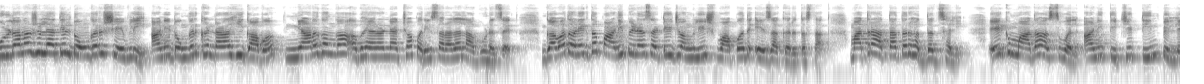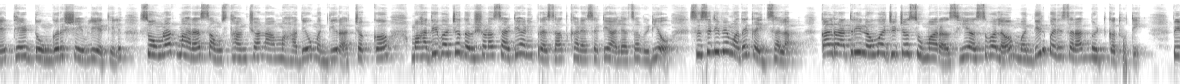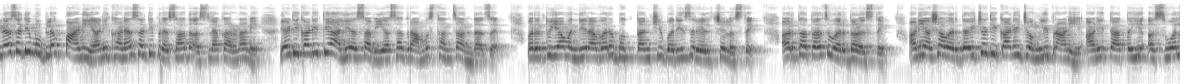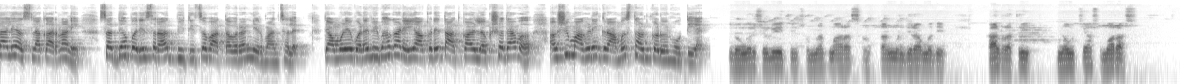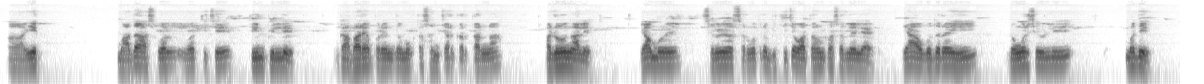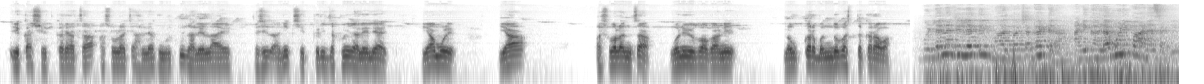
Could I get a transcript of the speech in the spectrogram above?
बुलढाणा जिल्ह्यातील डोंगर शेवली आणि डोंगर खंडाळा ही गावं ज्ञानगंगा अभयारण्याच्या परिसराला लागूनच आहेत. गावात अनेकदा पाणी पिण्यासाठी जंगली श्वापद ये जा करत असतात. मात्र आता तर हद्दच झाली. एक मादा अस्वल आणि तिची तीन पिल्ले थेट डोंगर शेवली येथील सोमनाथ महाराज संस्थानच्या ना महादेव मंदिरात चक्क महादेवाच्या दर्शनासाठी आणि प्रसाद खाण्यासाठी आल्याचा व्हिडिओ सीसीटीव्हीमध्ये कैद झाला. काल रात्री नऊ वाजेच्या सुमारास ही अस्वल मंदिर परिसरात भटकत होती. पिण्यासाठी मुबलक पाणी आणि खाण्यासाठी प्रसाद असल्याकारणाने या ठिकाणी ती आली असावी असा ग्रामस्थांचा अंदाज आहे. परंतु या मंदिरावर भक्तांची बरीच रेलचेल असते. अर्थातच वर्दळ असते. आणि अशा वर्दळीच्या ठिकाणी जंगली प्राणी आणि त्यातही अस्वल आले असल्याकारणाने सध्या परिसरात भीतीचं वातावरण निर्माण झालंय. त्यामुळे वन विभागाने याकडे तात्काळ लक्ष द्यावं अशी मागणी ग्रामस्थांकडून होती आहे डोंगरशेवली येथील सोमनाथ महाराज संस्थान मंदिरामध्ये काल रात्री नऊच्या सुमारास एक मादा अस्वल व तिचे तीन पिल्ले गाभाऱ्यापर्यंत मुक्त संचार करताना आढळून आले. यामुळे सगळे सर्वत्र भीतीचे वातावरण पसरलेले आहे. या अगोदरही डोंगरशिवलीमध्ये एका शेतकऱ्याचा अस्वलाच्या हल्ल्यात मृत्यू झालेला आहे तसेच अनेक शेतकरी जखमी झालेले आहेत. यामुळे या अस्वलांचा वन विभागाने लवकर बंदोबस्त करावा. बुलढाणा जिल्ह्यातील महत्त्वाच्या घटना आणि घडामोडी पाहण्यासाठी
